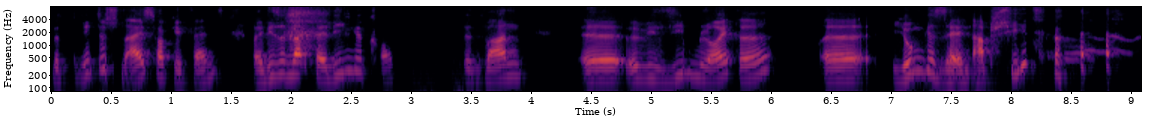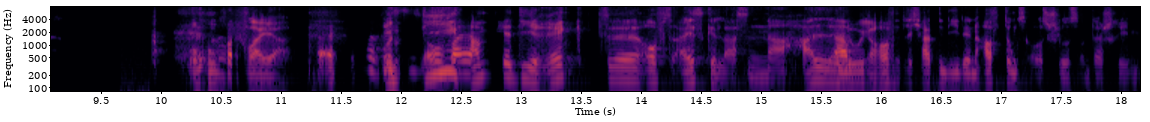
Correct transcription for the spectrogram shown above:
mit britischen Eishockey-Fans, weil die sind nach Berlin gekommen. Das waren äh, irgendwie sieben Leute, äh, Junggesellenabschied. oh, Feier. Und die haben wir direkt äh, aufs Eis gelassen. Na, Halleluja. Ja. Hoffentlich hatten die den Haftungsausschluss unterschrieben.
